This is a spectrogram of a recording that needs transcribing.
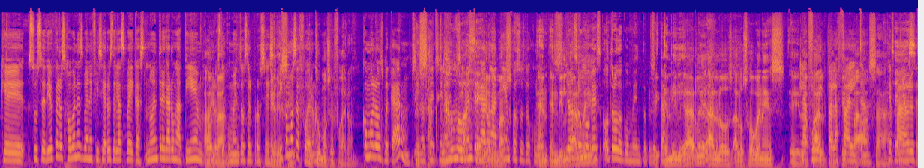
que sucedió que los jóvenes beneficiarios de las becas no entregaron a tiempo Ahí los van. documentos del proceso. Es ¿Y cómo decir, se fueron? ¿Y cómo se fueron? ¿Cómo los becaron? Si no, Exacto. si no- ¿Cómo si no a ser? entregaron Y a además, tiempo sus documentos. En, Yo endilgarle, asumo que es otro documento que le sí, están pidiendo. endilgarle pero- a los, a los jóvenes eh, la, La culpa, falta. la ¿Qué falta. pasa? ¿Qué Señor, pasa? ¿usted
